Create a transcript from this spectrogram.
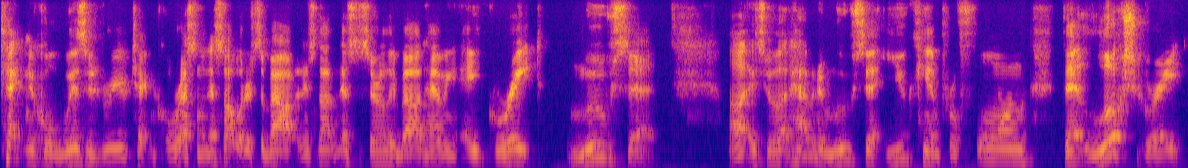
technical wizardry or technical wrestling. That's not what it's about. And it's not necessarily about having a great move set. Uh, it's about having a move set you can perform that looks great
